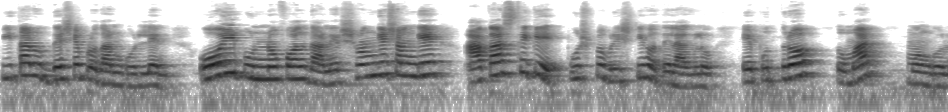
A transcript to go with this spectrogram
পিতার উদ্দেশ্যে প্রদান করলেন। ওই পুণ্যফল দানের সঙ্গে সঙ্গে আকাশ থেকে পুষ্পবৃষ্টি হতে লাগল। হে পুত্র, তোমার মঙ্গল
